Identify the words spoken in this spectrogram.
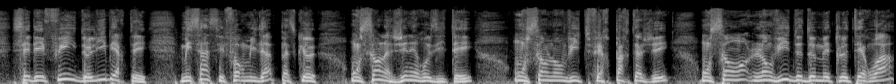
C'est des filles de liberté. Mais ça, c'est formidable parce que on sent la générosité, on sent l'envie de faire partager, on sent l'envie de, de mettre le terroir.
